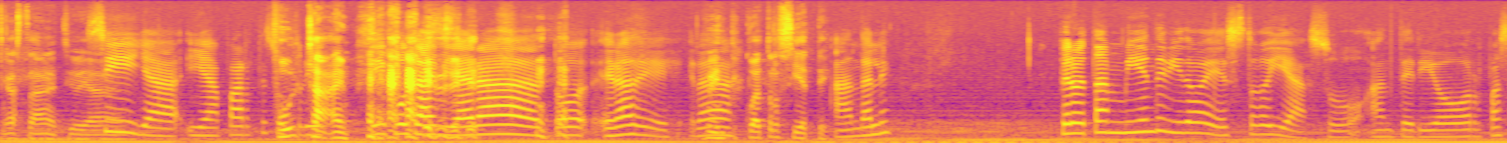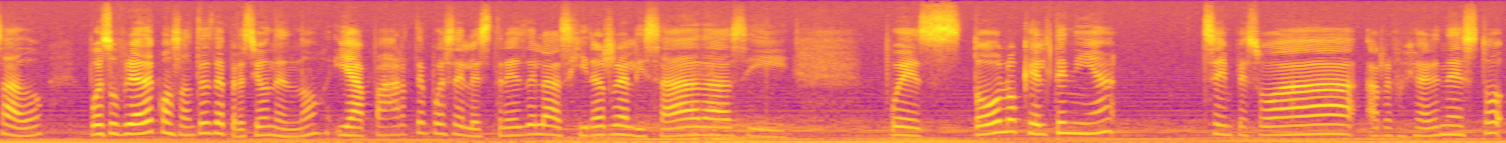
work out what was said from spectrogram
Ya estaba metido ya. Sí, ya, y aparte. Full time. Sí, full time, ya era, todo, era de. 24-7. Ándale. Pero también debido a esto y a su anterior pasado, pues sufría de constantes depresiones, ¿no? Y aparte, pues el estrés de las giras realizadas y pues todo lo que él tenía se empezó a, a refugiar en esto,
